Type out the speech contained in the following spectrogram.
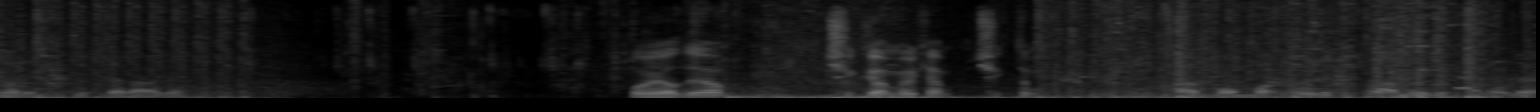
Zaten çıkmışlar abi. Oyalıyorum. Çıkıyorum Görkem. Çıktım. Abi bomba öyle çıkma abi öyle çıkma öyle.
